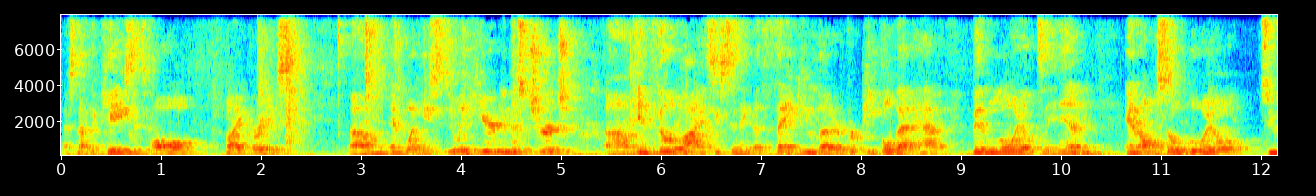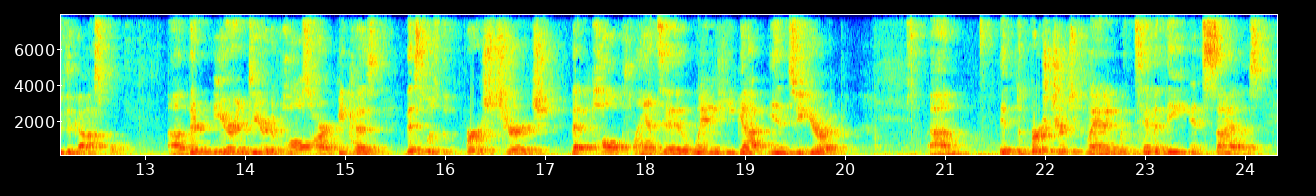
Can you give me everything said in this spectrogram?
that's not the case. It's all by grace. Um, and what he's doing here in this church um, in Philippi is he's sending a thank you letter for people that have been loyal to him and also loyal to the gospel. Uh, they're near and dear to Paul's heart because this was the first church that Paul planted when he got into Europe. Um, it's the first church he planted with Timothy and Silas,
